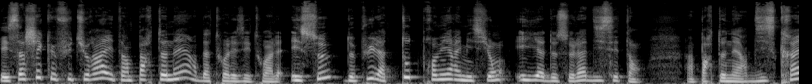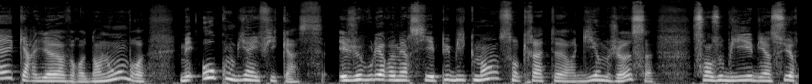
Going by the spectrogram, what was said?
Et sachez que Futura est un partenaire d'Atoile les Étoiles, et ce, depuis la toute première émission, il y a de cela 17 ans. Un partenaire discret, car il œuvre dans l'ombre, mais ô combien efficace. Et je voulais remercier publiquement son créateur Guillaume Joss, sans oublier bien sûr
